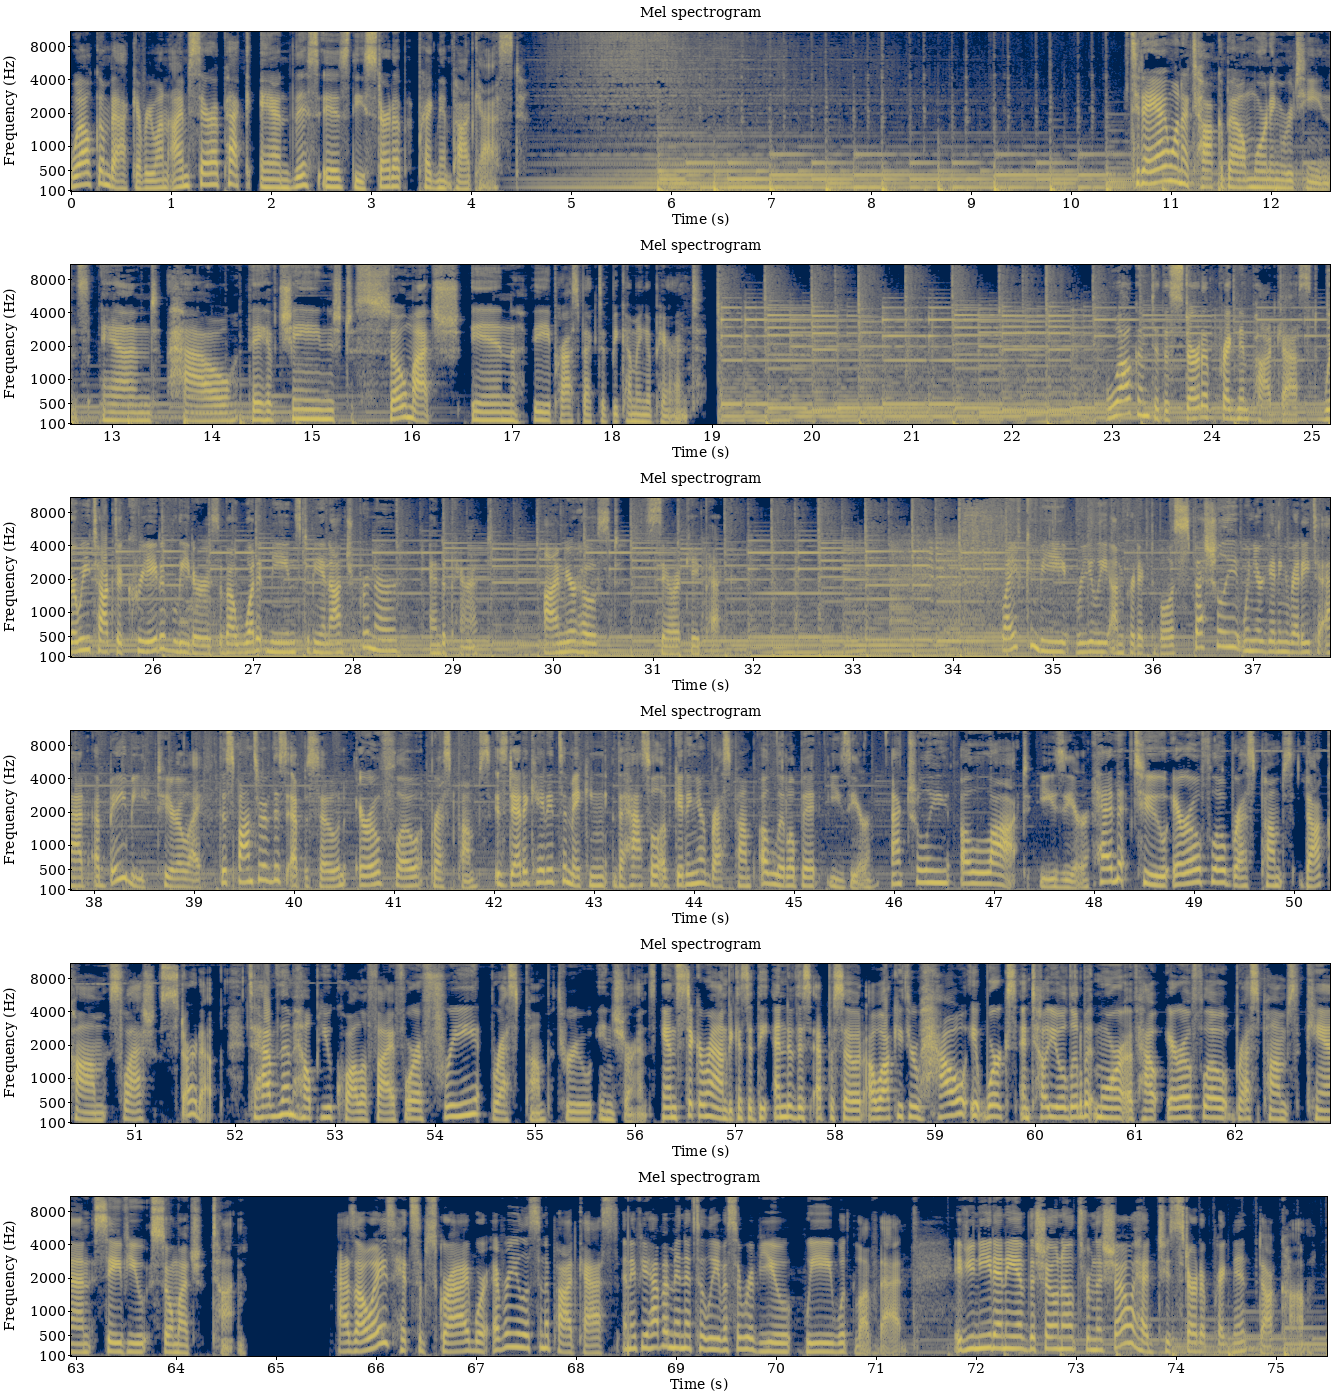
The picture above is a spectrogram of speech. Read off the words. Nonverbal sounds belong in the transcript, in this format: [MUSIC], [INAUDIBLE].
Welcome back, everyone. I'm Sarah Peck, and this is the Startup Pregnant Podcast. Today, I want to talk about morning routines and how they have changed so much in the prospect of becoming a parent. Welcome to the Startup Pregnant Podcast, where we talk to creative leaders about what it means to be an entrepreneur and a parent. I'm your host, Sarah K. Peck. Life can be really unpredictable, especially when you're getting ready to add a baby to your life. The sponsor of this episode, Aeroflow Breast Pumps, is dedicated to making the hassle of getting your breast pump a little bit easier. Actually, a lot easier. Head to aeroflowbreastpumps.com slash startup to have them help you qualify for a free breast pump through insurance. And stick around because at the end of this episode, I'll walk you through how it works and tell you a little bit more of how Aeroflow breast pumps can save you so much time. As always, hit subscribe wherever you listen to podcasts. And if you have a minute to leave us a review, we would love that. If you need any of the show notes from the show, head to startuppregnant.com.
